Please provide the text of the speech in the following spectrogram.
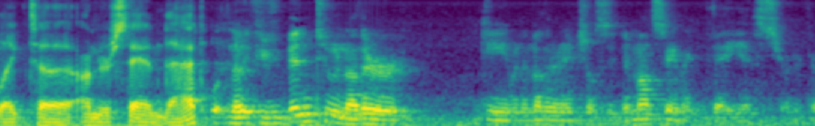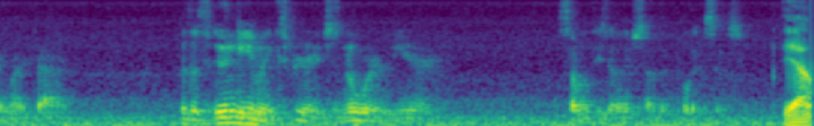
like to understand that. Well, no, if you've been to another game in another NHL city, I'm not saying like Vegas or anything like that, but the in-game experience is nowhere near some of these other other places. Yeah,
